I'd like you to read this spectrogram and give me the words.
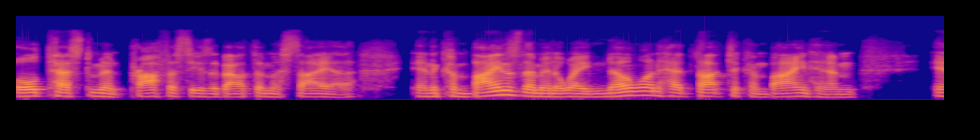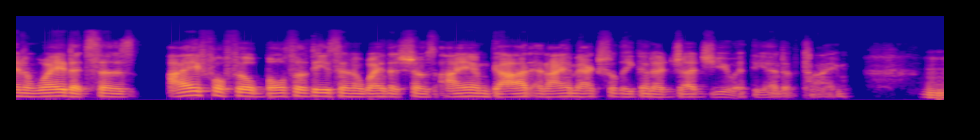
Old Testament prophecies about the Messiah and combines them in a way no one had thought to combine him in a way that says, I fulfill both of these in a way that shows I am God and I am actually going to judge you at the end of time. Hmm.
